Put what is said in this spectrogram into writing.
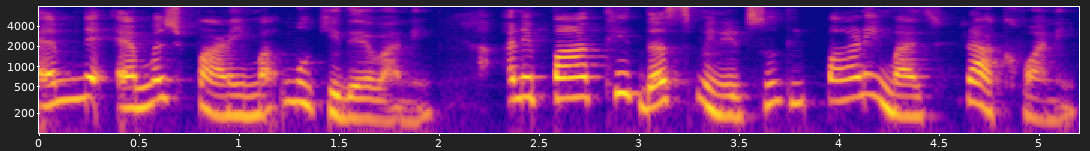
એમને એમ જ પાણીમાં મૂકી દેવાની અને પાંચથી દસ મિનિટ સુધી પાણીમાં જ રાખવાની.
